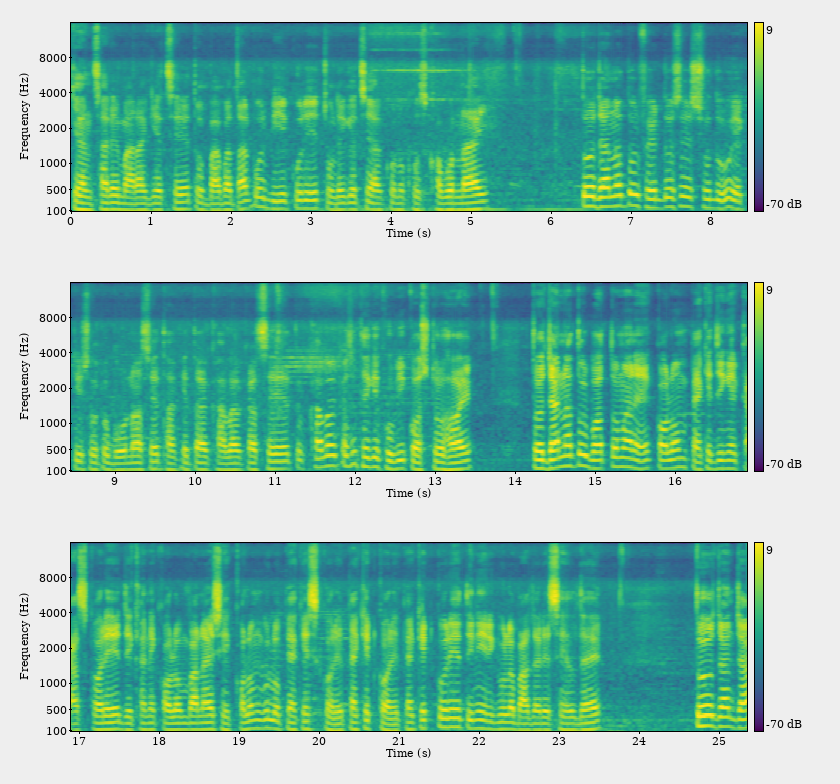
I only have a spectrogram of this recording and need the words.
ক্যান্সারে মারা গেছে। তো বাবা তারপর বিয়ে করে চলে গেছে, আর কোনো খোঁজ খবর নাই। তো জান্নাতুল ফেরদৌসের শুধু একটি ছোট বোন আছে, থাকে তার খালার কাছে। তো খালার কাছে থেকে খুবই কষ্ট হয়। তো জান্নাতুল বর্তমানে কলম প্যাকেজিংয়ের কাজ করে, যেখানে কলম বানায়, সেই কলমগুলো প্যাকেজ করে, প্যাকেট করে প্যাকেট করে তিনি এগুলো বাজারে সেল দেয়। তো যা যা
